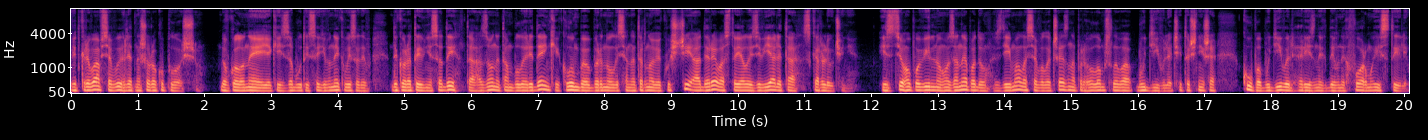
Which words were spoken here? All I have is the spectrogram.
відкривався вигляд на широку площу. Довкола неї якийсь забутий садівник висадив декоративні сади, та газони там були ріденькі, клумби обернулися на тернові кущі, а дерева стояли зів'ялі та скарлючені. Із цього повільного занепаду здіймалася величезна приголомшлива будівля, чи точніше купа будівель різних дивних форм і стилів.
